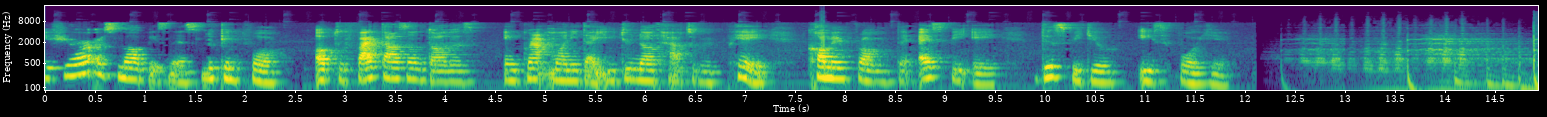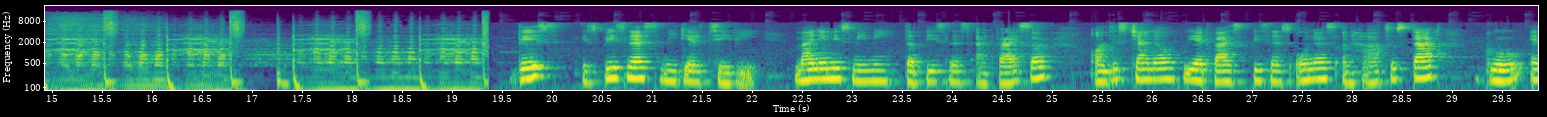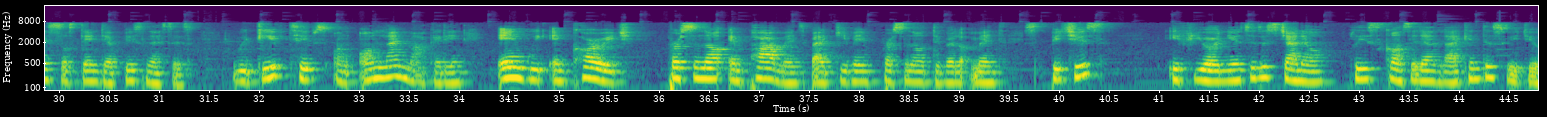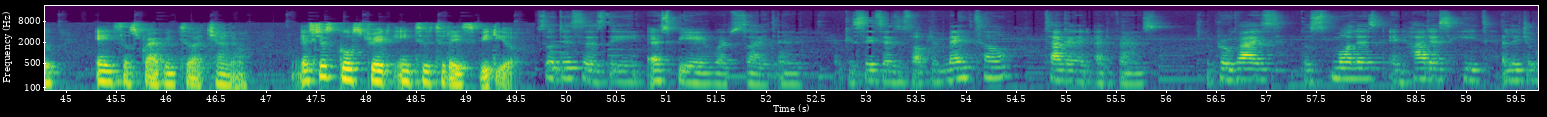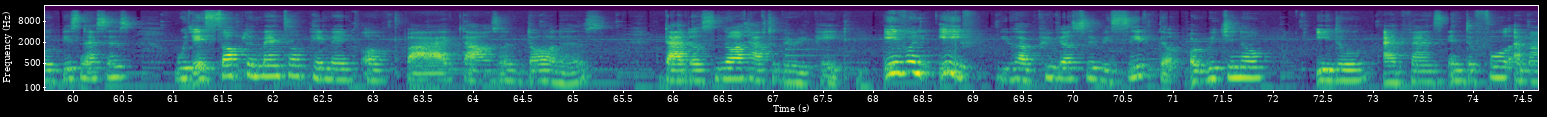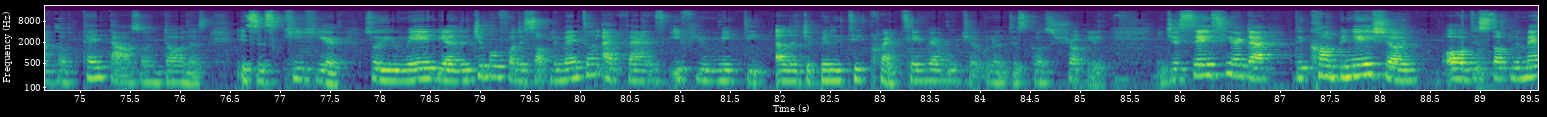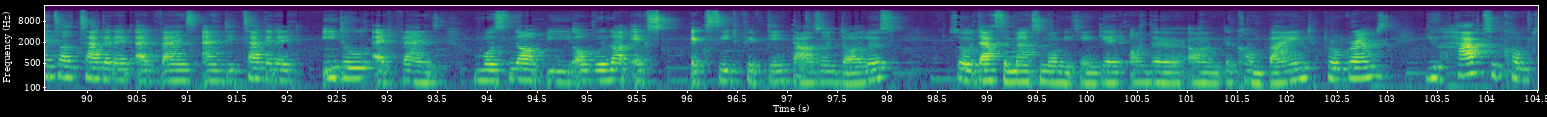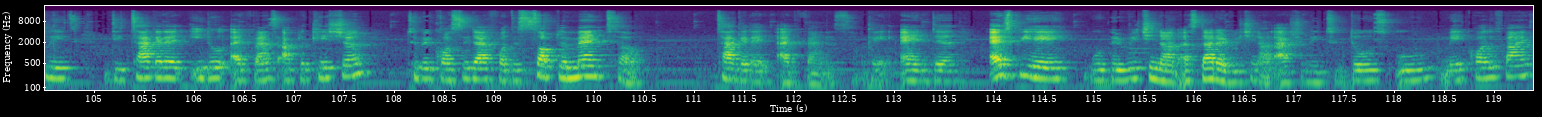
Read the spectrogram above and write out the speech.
If you're a small business looking for up to $5,000 in grant money that you do not have to repay coming from the SBA, this video is for you. This is Business Media TV. My name is Mimi, the Business Advisor. On this channel, we advise business owners on how to start, grow, and sustain their businesses. We give tips on online marketing and we encourage personal empowerment by giving personal development speeches. If you are new to this channel, please consider liking this video and subscribing to our channel. Let's just go straight into today's video. So this is the SBA website and like it says a supplemental targeted advance. It provides the smallest and hardest hit eligible businesses with a supplemental payment of $5,000 that does not have to be repaid, even if you have previously received the original EIDL advance in the full amount of $10,000. This is key here. So you may be eligible for the supplemental advance if you meet the eligibility criteria, which we're going to discuss shortly. It just says here that the combination of the supplemental targeted advance and the targeted EIDL advance must not be or will not ex exceed $15,000. So that's the maximum you can get under um, the combined programs. You have to complete the targeted EIDL advance application to be considered for the supplemental targeted advance. Okay, and uh, SBA will be reaching out, I started reaching out actually to those who may qualify.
